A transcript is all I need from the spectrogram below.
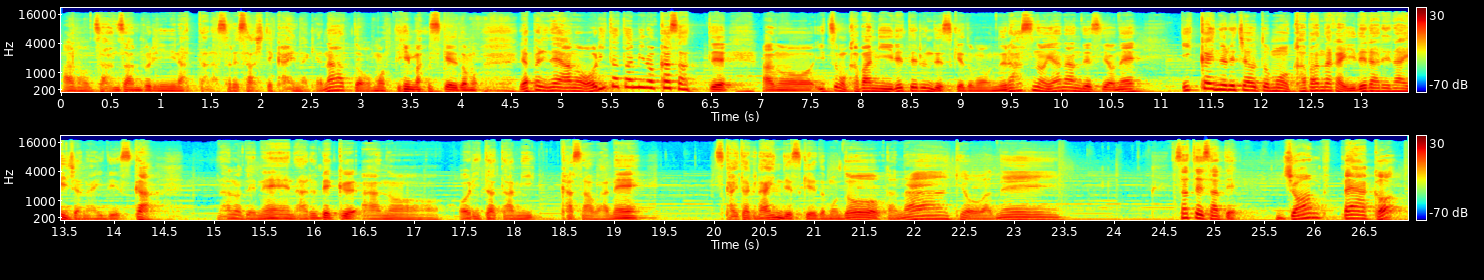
あのざんざん降りになったらそれさして帰んなきゃなと思っていますけれども やっぱりねあの折りたたみの傘ってあのいつもカバンに入れてるんですけども濡らすの嫌なんですよね。一回濡れちゃうともうカバンの中に入れられないじゃないですか。なのでねなるべくあの折りたたみ傘はね使いたくないんですけれどもどうかな今日はね。さてさて Jump back up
